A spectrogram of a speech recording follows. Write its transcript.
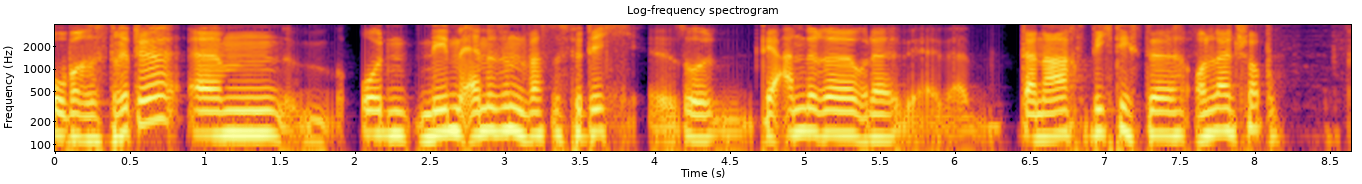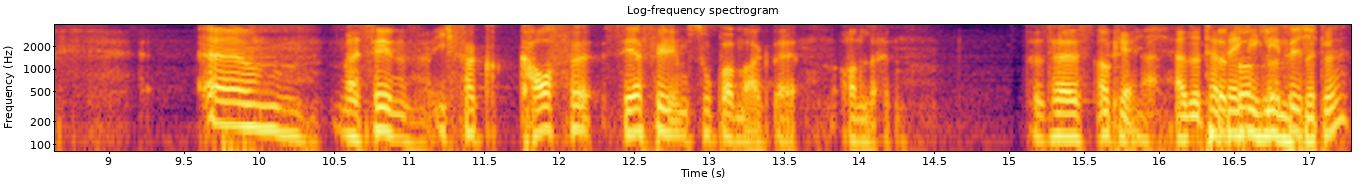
oberes Drittel. Ähm, und neben Amazon, was ist für dich äh, so der andere oder äh, danach wichtigste Online-Shop? Ähm, mal sehen. Ich verkaufe sehr viel im Supermarkt ein, online. Das heißt, okay, ich, also tatsächlich dadurch, Lebensmittel?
